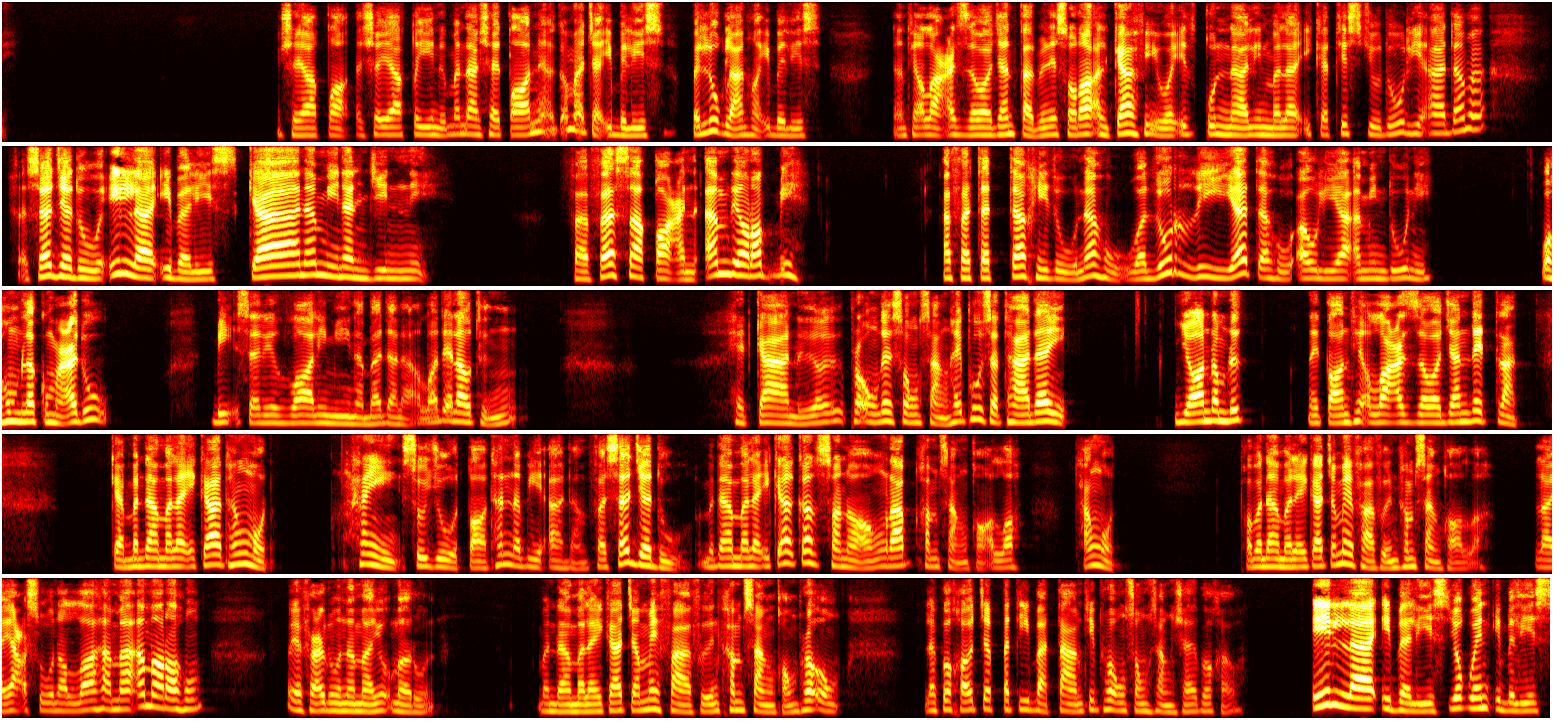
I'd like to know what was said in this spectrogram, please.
ชยาตชยาตีนหรือบรรดาชัยตอนเนี่ยก็มาจากอิบลิสเป็นลูกหลานของอิบลิสดังที่อัลลอฮฺอัลลอฮฺจันตัดไปในสุราอัลกาฟีว่าอิดกุนนาลินมาลาอิกะติสจูดูลีอาดัม فسجدوا إلا إبليس كان من الجن ففسق عن أمر ربه أفتتخذونه وذريته أولياء من دوني وهم لكم عدو บิสลิซอลิมีนบัดละเราได้เล่าถึงเหตุการณ์หรือพระองค์ได้ทรงสั่งให้ผู้ศรัทธาได้ย้อนรำลึกในตอนที่อัลลอฮฺอัลลอฮฺยันได้ตรัสแก่บรรดามาลาอิกาทั้งหมด ให้สุญูต่อท่านนบีอาดัมฟาซาจดูบรรดามาลาอิกาก็สนองรับคำสั่งของอัลลอฮ์ทั้งหมดพอบรรดามาลาอิกาจะไม่ฝ่าฝืนคำสั่งของอัลลอฮ์ลายะซูนัลลอฮะมาอัมรหุม ไม่ฟาดูนามายุมารุนบรรดามาลาอิกาจะไม่ฝ่าฝืนคำสั่งของพระองค์ และพวกเขาจะปฏิบัติตามที่พระองค์ทรงสั่งใช้พวกเขาإلا إبليسยกเว้นอิบลิส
